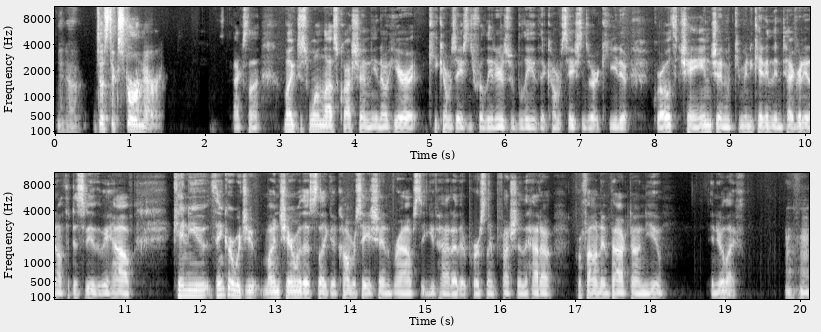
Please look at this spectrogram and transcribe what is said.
you know, just extraordinary. Excellent. Mike, just one last question. You know, here at Key Conversations for Leaders, we believe that conversations are a key to growth, change, and communicating the integrity and authenticity that we have. Can you think, or would you mind sharing with us, like a conversation perhaps that you've had either personally or professionally that had a profound impact on you in your life? Mm-hmm.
